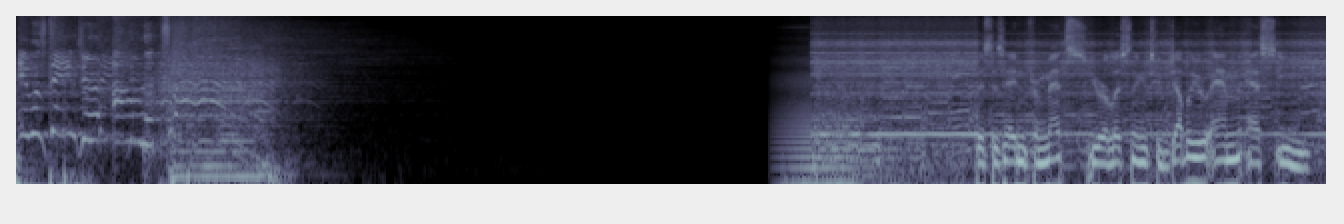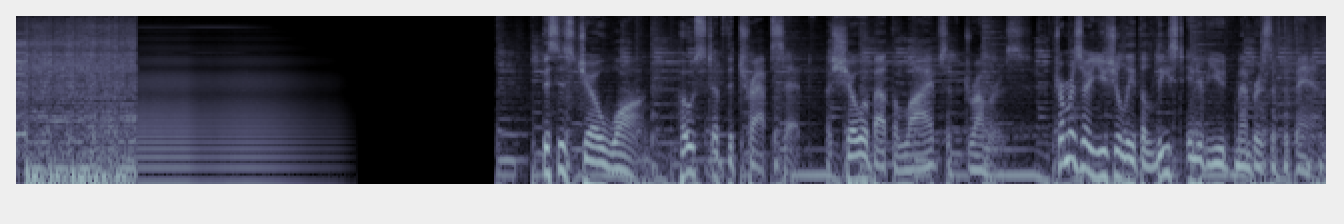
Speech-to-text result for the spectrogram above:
It was danger on the track. This is Hayden from Metz. You are listening to WMSE. This is Joe Wong, host of The Trap Set, a show about the lives of drummers. Drummers are usually the least interviewed members of the band,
